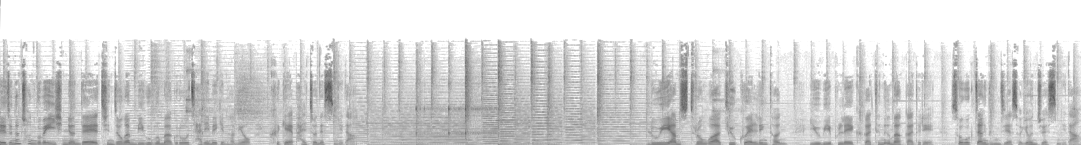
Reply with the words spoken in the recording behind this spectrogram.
재즈는 1920년대 진정한 미국 음악으로 자리매김하며 크게 발전했습니다. 루이 암스트롱과 듀크 엘링턴, 유비 블레이크 같은 음악가들이 소극장 등지에서 연주했습니다.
